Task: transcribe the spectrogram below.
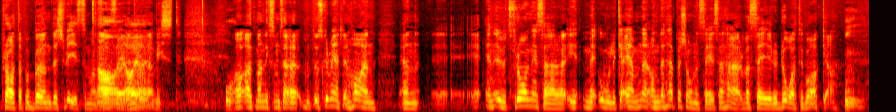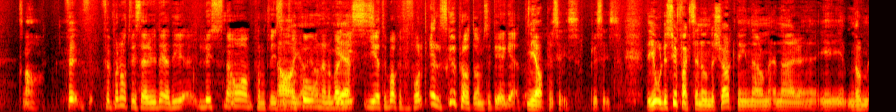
pratar på bönders vis som man ja, sa ja, ja, ja, visst. Och, och, att man liksom så här, då skulle man egentligen ha en, en, en utfrågning så här med olika ämnen. Om den här personen säger så här, vad säger du då tillbaka? Mm. Ja. För, för, på något vis är det ju det. det är, lyssna av på något vis ja, situationen ja, ja. och bara yes. ge, ge, tillbaka. För folk älskar ju att prata om sitt eget. Ja, precis. precis. Det gjordes ju faktiskt en undersökning när de, när, de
